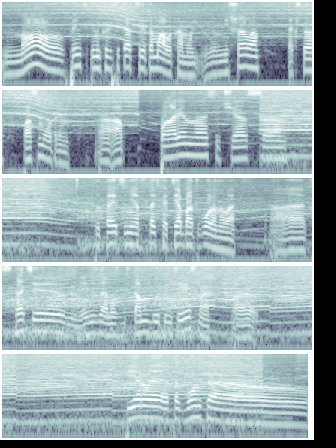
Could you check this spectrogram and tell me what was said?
Но, в принципе, на квалификации это мало кому мешало, так что посмотрим. А, а Парин сейчас э, пытается не отстать хотя бы от Воронова. А, кстати, я не знаю, может быть, кому будет интересно, Первая это гонка э,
